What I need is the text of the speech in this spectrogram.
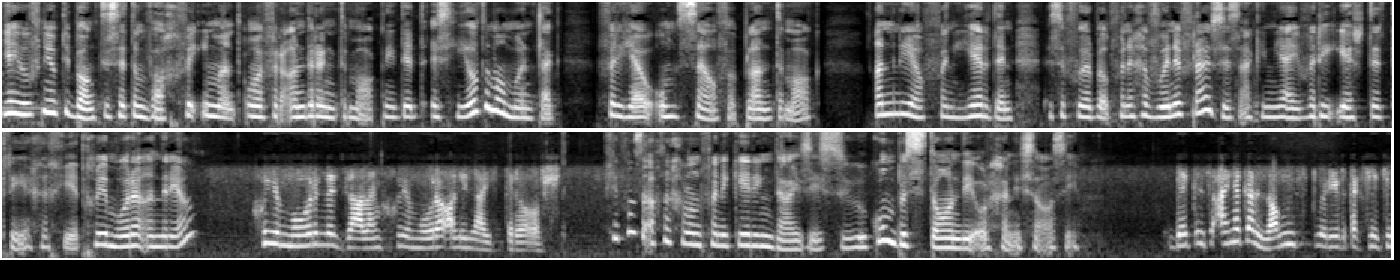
Jy hoef nie op die bank te sit en wag vir iemand om 'n verandering te maak nie. Dit is heeltemal moontlik vir jou om self 'n plan te maak. Andrea van Heerden is 'n voorbeeld van 'n gewone vrou soos ek en jy wat die eerste tree gegee het. Goeiemôre Andrea. Goeiemôre Lisel en goeiemôre al die luisteraars. Geef ons agtergrond van die Caring Daisies. Hoekom bestaan die organisasie? Dit is eintlik 'n lang storie wat ek sê so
